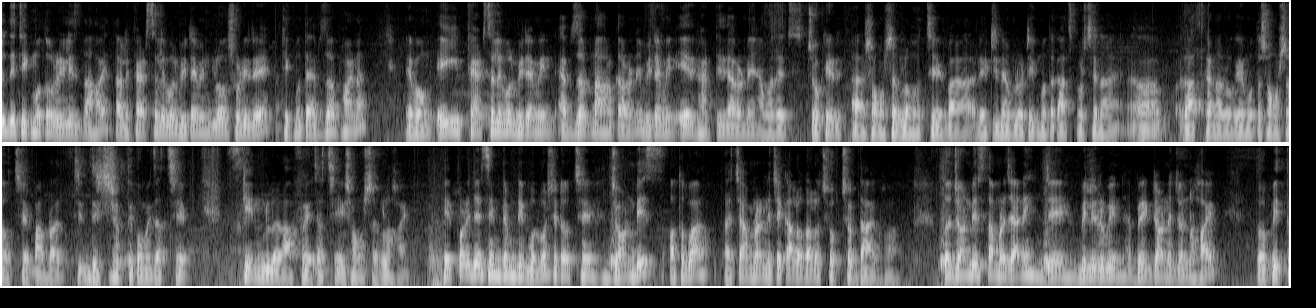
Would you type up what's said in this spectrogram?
যদি ঠিকমতো রিলিজ না হয়, তাহলে ফ্যাট সোলেবল ভিটামিনগুলো শরীরে ঠিকমতো অ্যাবজর্ব হয় না এবং এই ফ্যাট সোলেবল ভিটামিন অ্যাবজর্ব না হওয়ার কারণে ভিটামিন এর ঘাটতির কারণে আমাদের চোখের সমস্যাগুলো হচ্ছে বা রেটিনাগুলো ঠিকমতো কাজ করছে না রাতকানা রোগের মতো সমস্যা হচ্ছে বা আমরা দৃষ্টিশক্তি কমে যাচ্ছে, স্কিনগুলো রাফ হয়ে যাচ্ছে, এই সমস্যাগুলো হয়। এরপরে যে সিমটমটি বলব সেটা হচ্ছে জন্ডিস অথবা চামড়ার নিচে কালো কালো ছোপ ছোপ দাগ হওয়া। তো জন্ডিস তো আমরা জানি যে বিলিরুবিন ব্রেকডাউনের জন্য হয়। তো পিত্ত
